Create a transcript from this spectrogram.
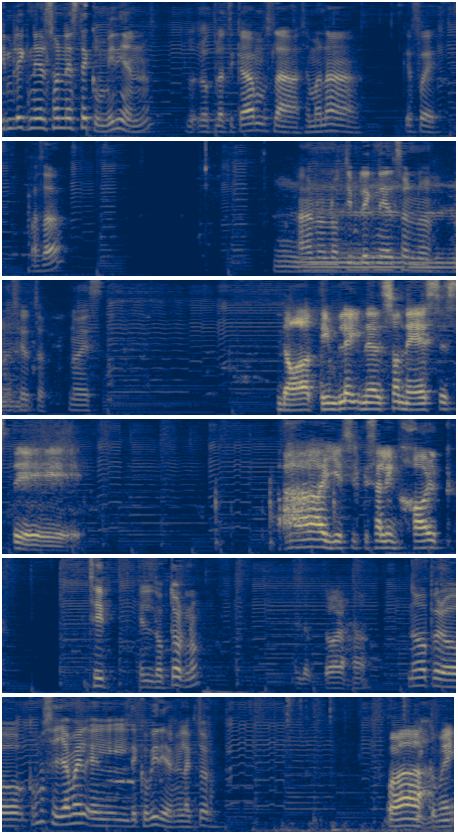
Tim Blake Nelson es de comedian, ¿no? Lo, lo platicábamos la semana. ¿Qué fue? ¿Pasada? Ah, no, no, Tim Blake Nelson no, no es cierto, no es. No, Tim Blake Nelson es este. Ay, es el que sale en Hulk. Sí, el doctor, ¿no? El doctor, ajá. No, pero ¿cómo se llama el, el de comedian, el actor? Ah, Morgan.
